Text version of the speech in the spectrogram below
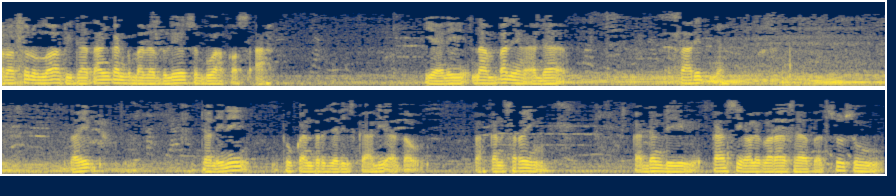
Rasulullah didatangkan kepada beliau sebuah kos'ah yakni nampan yang ada saritnya. Baik. Dan ini bukan terjadi sekali atau bahkan sering. Kadang dikasih oleh para sahabat susu.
